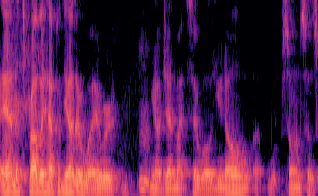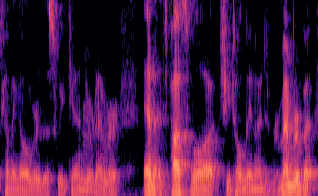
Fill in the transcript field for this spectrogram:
and it's probably happened the other way where mm. you know jen might say well you know so and so's coming over this weekend mm-hmm. or whatever and it's possible uh, she told me and i didn't remember but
